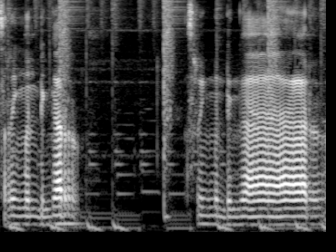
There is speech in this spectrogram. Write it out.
sering mendengar sering mendengar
